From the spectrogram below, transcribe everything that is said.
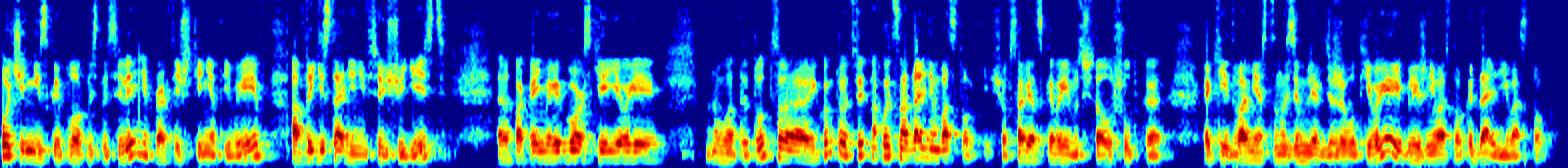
очень низкая плотность населения, практически нет евреев, а в Дагестане они все еще есть, э, по крайней мере, горские евреи. Вот, и тут, э, и кроме того, все это находится на Дальнем Востоке. Еще в советское время существовала шутка, какие два места на земле, где живут евреи, Ближний Восток и Дальний Восток.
